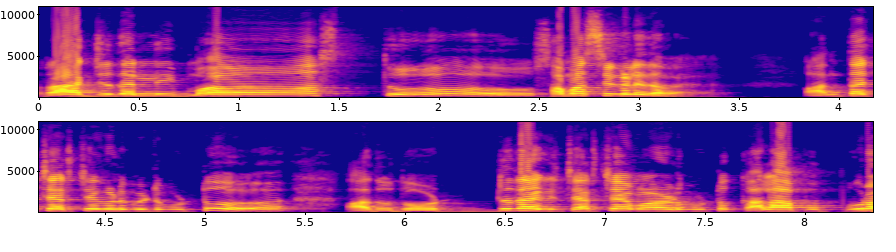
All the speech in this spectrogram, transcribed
ರಾಜ್ಯದಲ್ಲಿ ಮಸ್ತು ಸಮಸ್ಯೆಗಳಿದ್ದಾವೆ ಅಂಥ ಚರ್ಚೆಗಳು ಬಿಟ್ಬಿಟ್ಟು ಅದು ದೊಡ್ಡದಾಗಿ ಚರ್ಚೆ ಮಾಡಿಬಿಟ್ಟು ಕಲಾಪ ಪೂರ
